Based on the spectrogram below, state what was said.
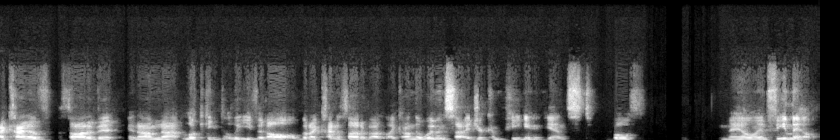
I kind of thought of it, and I'm not looking to leave at all, but I kind of thought about like on the women's side, you're competing against both male and female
